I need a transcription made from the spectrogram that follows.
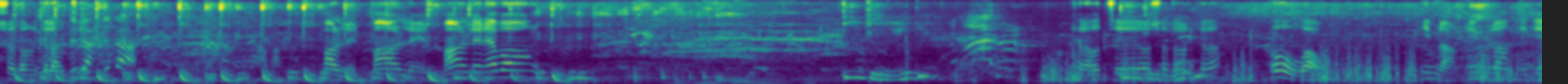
অসাধারণ খেলা হচ্ছে। মারলেন মারলেন মারলেন এবং খেলা হচ্ছে অসাধারণ খেলা। ও, ওয়াও। ইমরান ইমরান থেকে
